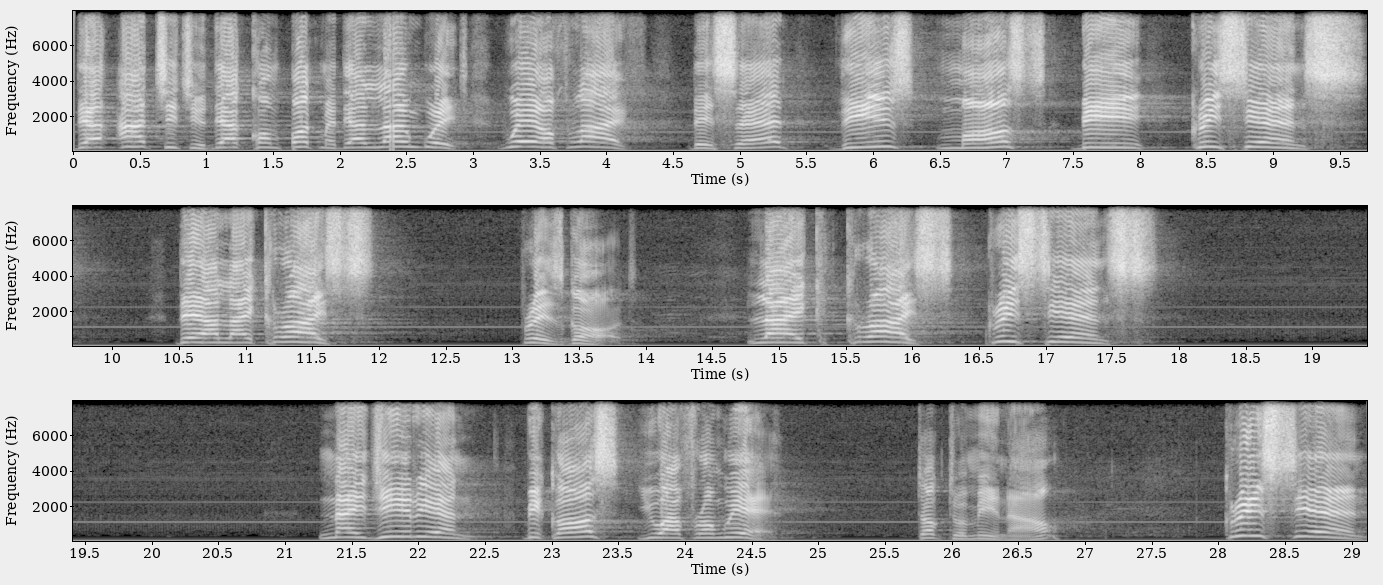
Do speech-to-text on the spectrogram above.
their attitude, their comportment, their language, way of life. They said, these must be Christians. They are like Christ. Praise God. Like Christ. Christians. Nigerian, because you are from where? Talk to me now. Christian,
